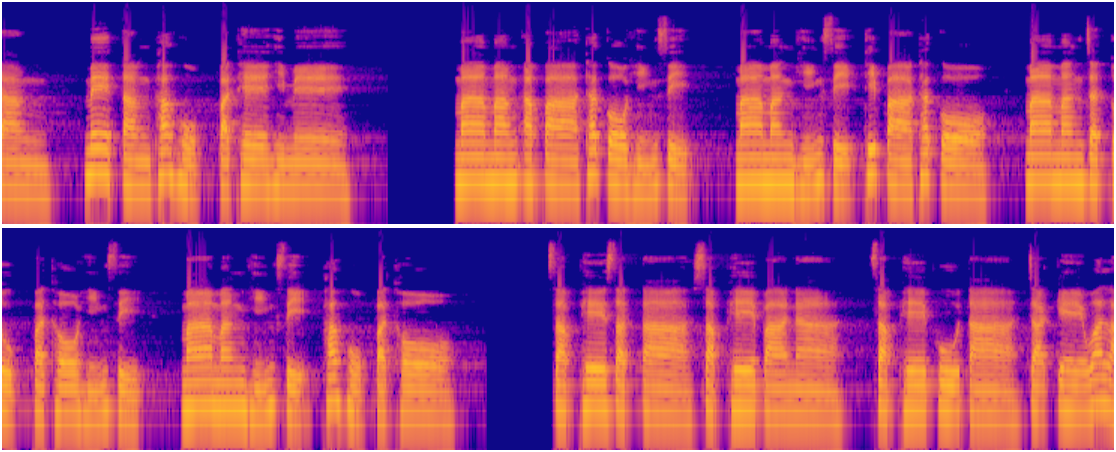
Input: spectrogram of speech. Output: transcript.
ตัง เมตังพหุปเทหิเม มามังอปาทะโกหิงสิมามังหิงสิทิปาทะโก มามังจตุปโทหิงสิ มามังหิงสิพหุปโท สัพเพสัตตา สัพเพปานา สัพเพภูตาจะเกวล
